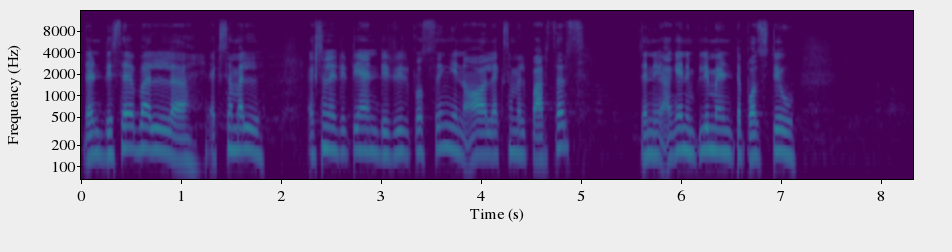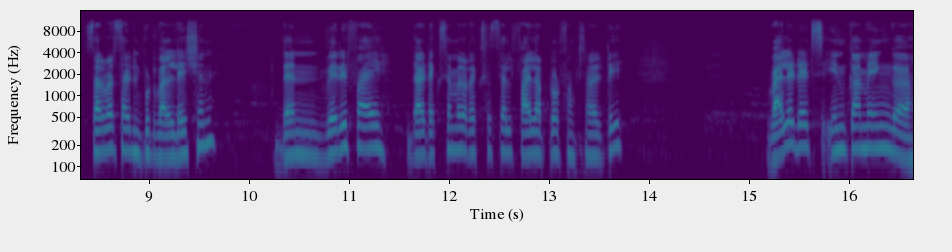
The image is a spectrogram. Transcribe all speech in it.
Then disable uh, XML external entity and DTD processing in all XML parsers. Then again implement a positive server-side input validation. Then verify that XML or XSL file upload functionality validates incoming uh,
